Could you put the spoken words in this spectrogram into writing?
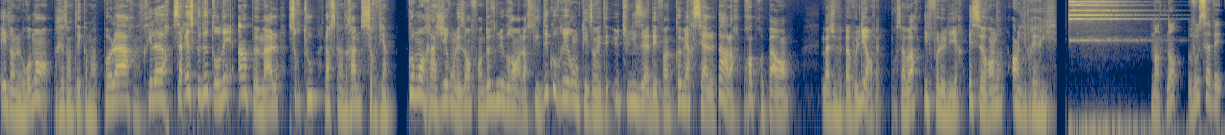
Et dans le roman, présenté comme un polar, un thriller, ça risque de tourner un peu mal, surtout lorsqu'un drame survient. Comment réagiront les enfants devenus grands lorsqu'ils découvriront qu'ils ont été utilisés à des fins commerciales par leurs propres parents? Bah je vais pas vous le dire en fait. Pour savoir, il faut le lire et se rendre en librairie. Maintenant, vous savez.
